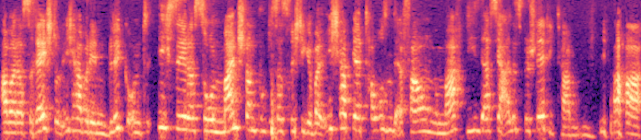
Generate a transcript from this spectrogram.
aber das Recht und ich habe den Blick und ich sehe das so und mein Standpunkt ist das Richtige, weil ich habe ja tausend Erfahrungen gemacht, die das ja alles bestätigt haben. Ja,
